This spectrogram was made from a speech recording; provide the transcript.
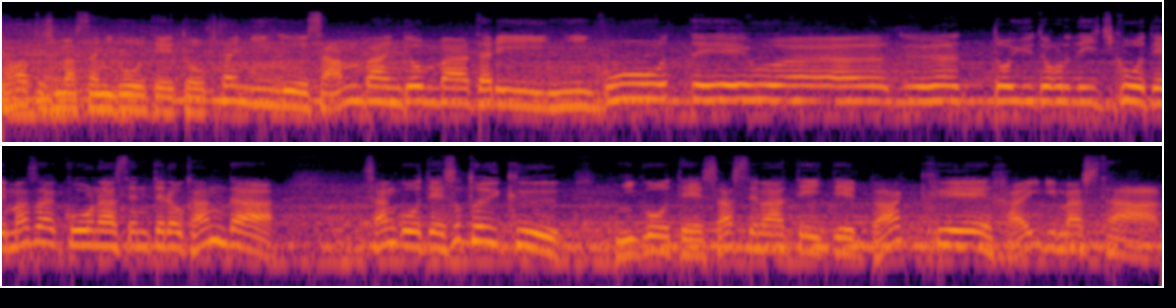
タートしました2号艇とタイミング3番4番あたり2号艇はぐっというところで1号艇まずはコーナー先手の神田。3号艇外行く。2号艇させて回っていてバックへ入りました。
